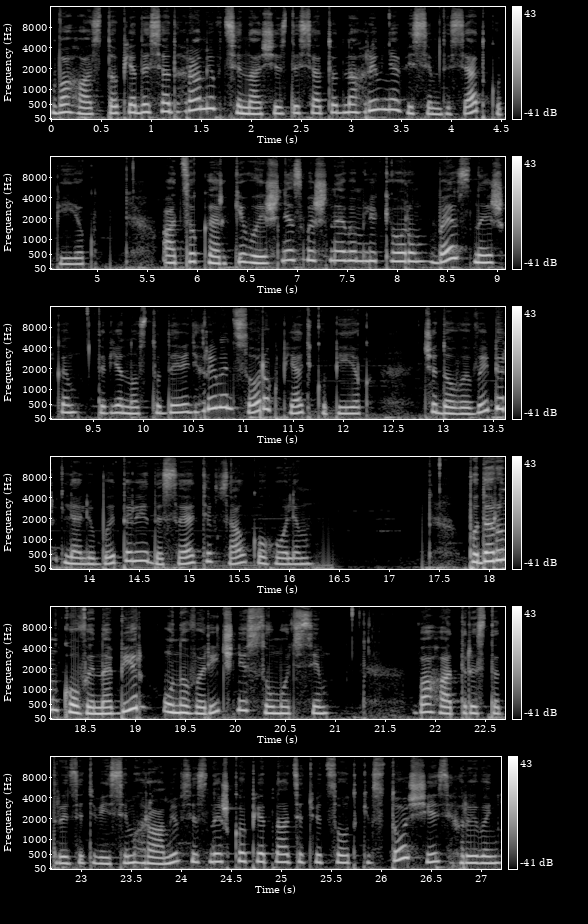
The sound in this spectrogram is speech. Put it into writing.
Вага 150 грамів, ціна 61 гривня 80 копійок. А цукерки вишня з вишневим лікером без знижки 99 гривень 45 копійок. Чудовий вибір для любителів десертів з алкоголем. Подарунковий набір у новорічній сумочці. Вага 338 грамів зі знижкою 15%, 106 гривень.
